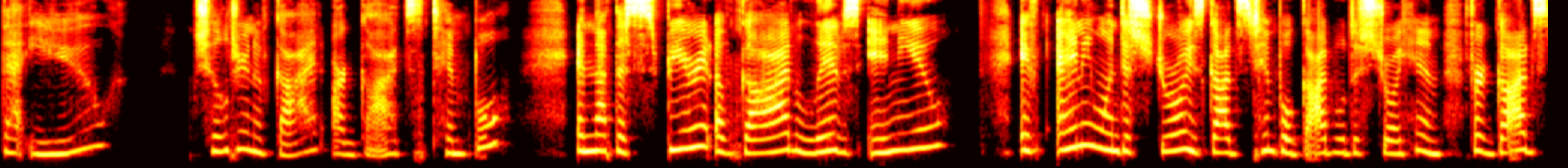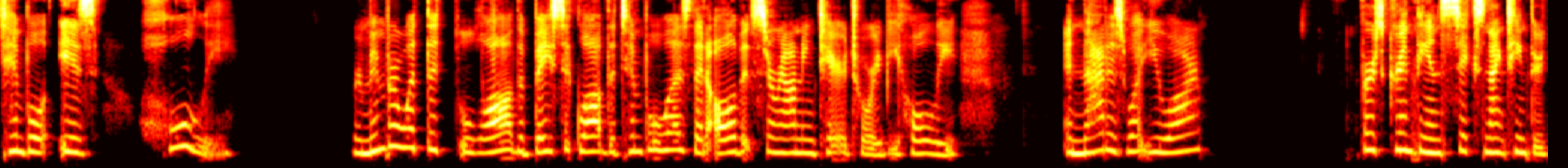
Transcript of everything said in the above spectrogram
That you, children of God, are God's temple? and that the Spirit of God lives in you? If anyone destroys God's temple, God will destroy him, for God's temple is holy. Remember what the law, the basic law of the temple was? That all of its surrounding territory be holy. And that is what you are. 1 Corinthians 6 19 through,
